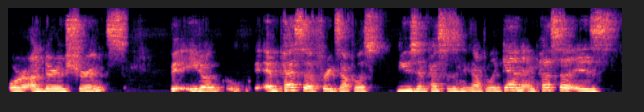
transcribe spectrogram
or under insurance? But, you know, M-Pesa, for example, let's use M-Pesa as an example again. M-Pesa is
